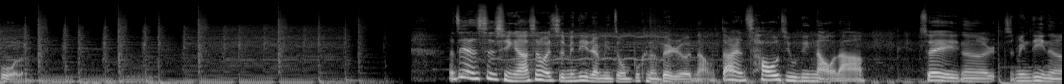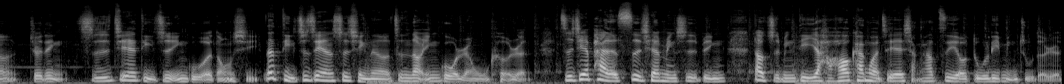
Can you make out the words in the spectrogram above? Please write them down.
过了。那这件事情啊，身为殖民地人民，总不可能被惹恼？当然超级无敌恼的啊！所以呢，殖民地呢决定直接抵制英国的东西。那抵制这件事情呢，真的让英国忍无可忍，直接派了四千名士兵到殖民地，要好好看管这些想要自由、独立、民主的人。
